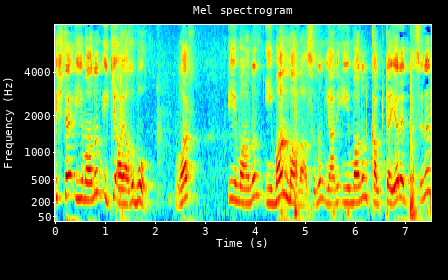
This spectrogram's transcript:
İşte imanın iki ayağı bu. Bunlar imanın, iman manasının yani imanın kalpte yer etmesinin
